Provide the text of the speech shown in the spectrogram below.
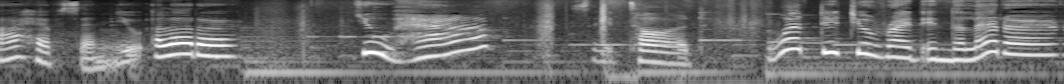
I have sent you a letter. You have? said Toad. What did you write in the letter?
